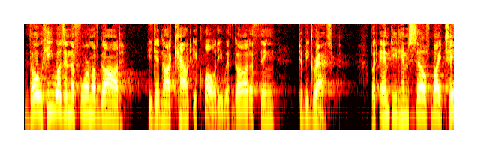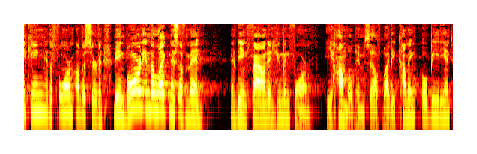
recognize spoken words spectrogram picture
Though he was in the form of God, he did not count equality with God a thing to be grasped, but emptied himself by taking the form of a servant, being born in the likeness of men, and being found in human form. He humbled himself by becoming obedient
